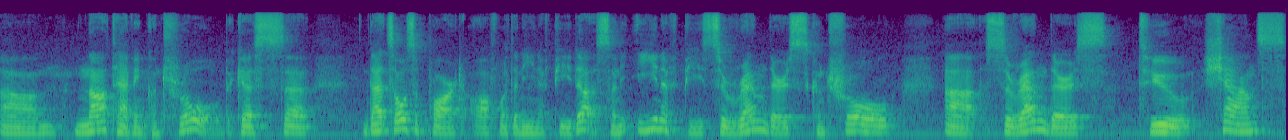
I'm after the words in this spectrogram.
um, not having control, because uh, that's also part of what an ENFP does. An ENFP surrenders control, uh, surrenders to chance,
